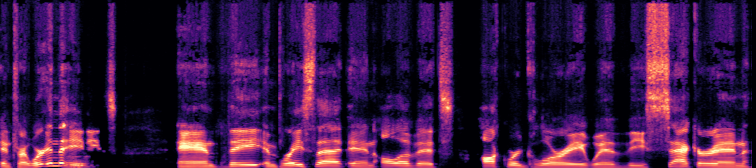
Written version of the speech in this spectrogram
intro. We're in the Mhm. '80s, and they embrace that in all of its awkward glory with the saccharine,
